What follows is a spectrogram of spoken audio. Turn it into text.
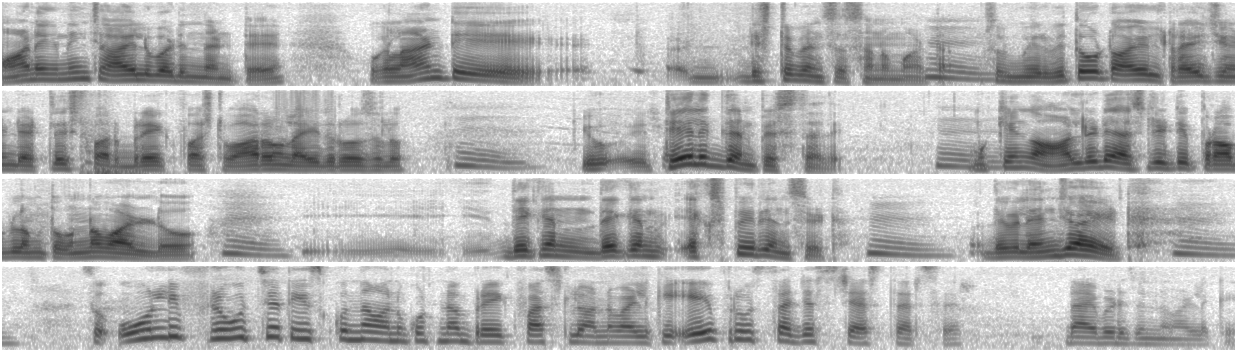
మార్నింగ్ నుంచి ఆయిల్ పడిందంటే ఒకలాంటి డిస్టర్బెన్సెస్ అనమాట సో మీరు వితౌట్ ఆయిల్ ట్రై చేయండి అట్లీస్ట్ ఫర్ బ్రేక్ఫాస్ట్ వారంలో ఐదు రోజులు. తేలిగ్గా అనిపిస్తుంది. ముఖ్యంగా ఆల్రెడీ అసిడిటీ ప్రాబ్లంతో ఉన్నవాళ్ళు they can they can experience it Hmm. They will enjoy it so only ఫ్రూట్సే తీసుకుందాం అనుకుంటున్న బ్రేక్ఫాస్ట్లో అన్న వాళ్ళకి. ఏ ఫ్రూట్స్ సజెస్ట్ చేస్తారు సార్ డయాబెటీస్ ఉన్న వాళ్ళకి.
